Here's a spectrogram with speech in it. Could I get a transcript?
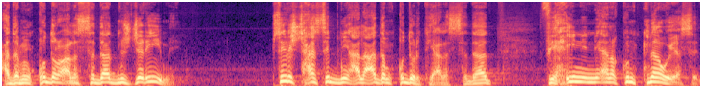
عدم القدرة على السداد مش جريمة. بصيرش تحاسبني على عدم قدرتي على السداد في حين إني أنا كنت ناوي أسد.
